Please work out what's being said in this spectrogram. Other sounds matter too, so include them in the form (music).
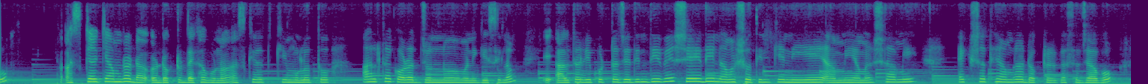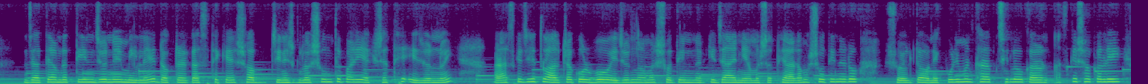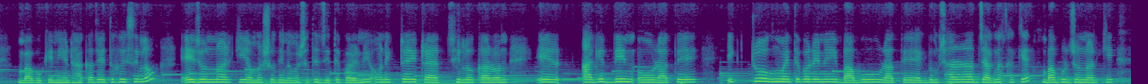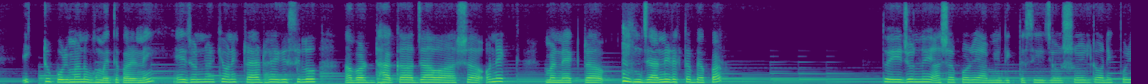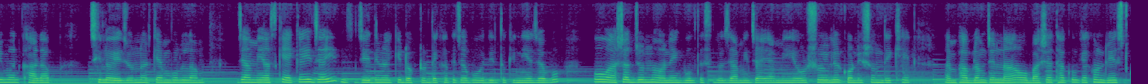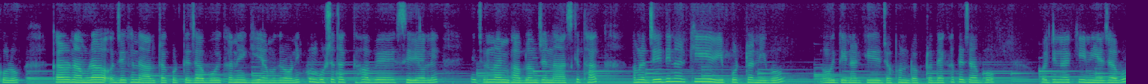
আজকে আর কি আমরা ডক্টর দেখাবো না। আজকে আর কি মূলত আলট্রা করার জন্য মানে গেছিলাম। এই আলট্রা রিপোর্টটা যেদিন দিবে সেই দিন আমার সতীনকে নিয়ে আমি, আমার স্বামী একসাথে আমরা ডক্টরের কাছে যাব। যাতে আমরা তিনজনে মিলে ডক্টরের কাছ থেকে সব জিনিসগুলো শুনতে পারি একসাথে এই জন্যই আর আজকে যেহেতু আলট্রা করব এই জন্য আমার সতীন আর কি যায়নি আমার সাথে। আর আমার সতীনেরও শরীরটা অনেক পরিমাণ খারাপ ছিল, কারণ আজকে সকালেই বাবুকে নিয়ে ঢাকা যেতে হয়েছিল। এই জন্য আর কি আমার সতীন আমার সাথে যেতে পারেনি। অনেকটাই টায়ার্ড ছিল, কারণ এর আগের দিন ও রাতে একটুও ঘুমাইতে পারেনি। বাবু রাতে একদম সারা রাত জাগনা থাকে। বাবুর জন্য আর কি একটু পরিমাণও ঘুমাইতে পারেনি এই জন্য আর কি অনেক টায়ার্ড হয়ে গেছিল। আবার ঢাকা যাওয়া, আসা অনেক মানে একটা (clears throat) জার্নির একটা ব্যাপার। তো এই জন্যই আসার পরে আমি দেখতেছি যে ওর শরীরটা অনেক পরিমাণ খারাপ ছিল। এই জন্য আর কি আমি বললাম যে আমি আজকে একাই যাই, যেদিন আর কি ডক্টর দেখাতে যাব, ওই দিন তোকে নিয়ে যাব। ও আসার জন্য অনেক বলতেছিল যে আমি যাই। আমি ওর শরীরের কন্ডিশন দেখে আমি ভাবলাম যে না, ও বাসায় থাকুক, এখন রেস্ট করুক। কারণ আমরা যেখানে আলট্রা করতে যাব, ওইখানে গিয়ে আমাদের অনেকক্ষণ বসে থাকতে হবে সিরিয়ালে এই জন্য আমি ভাবলাম যে না, আজকে থাক, আমরা যেদিন আর কি রিপোর্টটা নিব ওই দিন আর কি যখন ডক্টর দেখাতে যাব ওই দিন আর কি নিয়ে যাব।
